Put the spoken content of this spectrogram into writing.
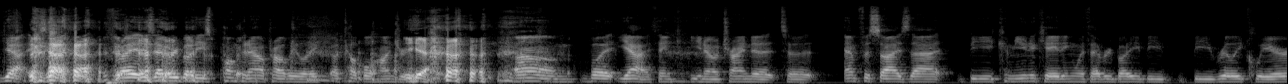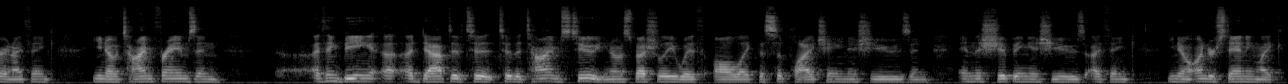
yeah exactly right as everybody's pumping out probably like a couple hundred Yeah. um, but yeah, I think you know trying to to emphasize that, be communicating with everybody, be be really clear, and I think you know time frames and I think being uh, adaptive to to the times too. You know, especially with all like the supply chain issues and and the shipping issues. I think you know understanding like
